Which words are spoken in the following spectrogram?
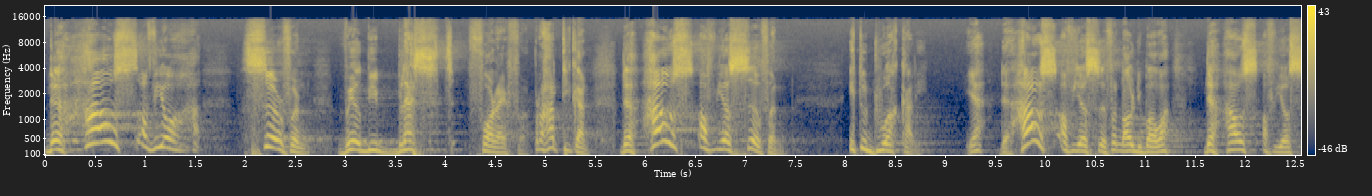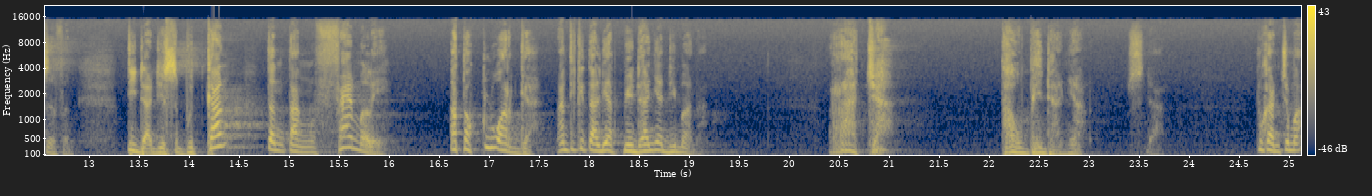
the house of your servant will be blessed forever. Perhatikan, the house of your servant itu dua kali. Ya, the house of your servant lalu di bawah the house of your servant. Tidak disebutkan tentang family atau keluarga. Nanti kita lihat bedanya di mana. Raja tahu bedanya, sudah. Bukan cuma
